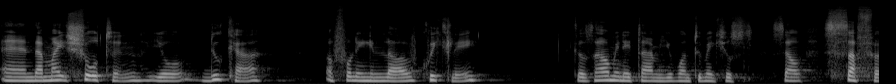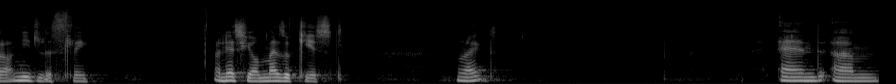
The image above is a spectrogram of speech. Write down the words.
and that might shorten your dukkha of falling in love quickly, because how many times you want to make yourself suffer needlessly, unless you're a masochist, right? And um,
